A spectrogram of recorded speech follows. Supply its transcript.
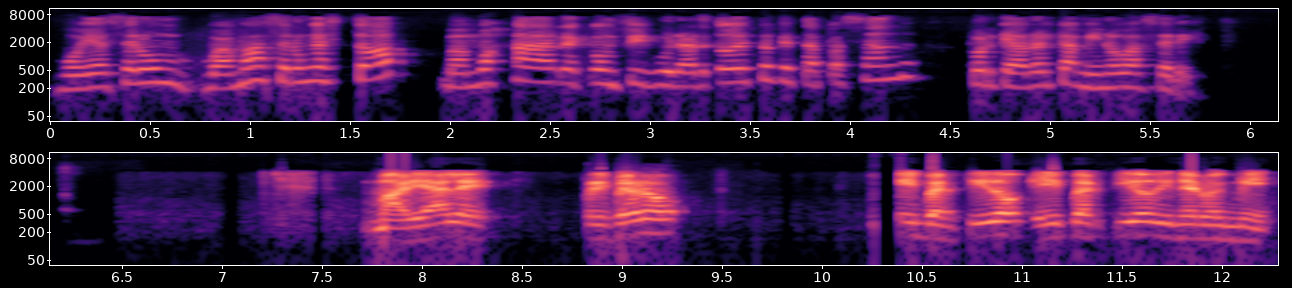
voy a hacer un, vamos a hacer un stop, vamos a reconfigurar todo esto que está pasando, porque ahora el camino va a ser este. Mariale, primero he invertido, he invertido dinero en mí.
